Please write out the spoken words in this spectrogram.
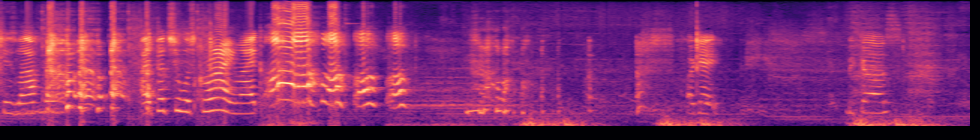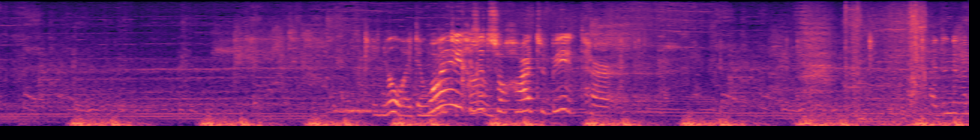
She's laughing. I thought she was crying, like, oh, oh." okay. Because Know, I want why is it so hard to beat her? I didn't even.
